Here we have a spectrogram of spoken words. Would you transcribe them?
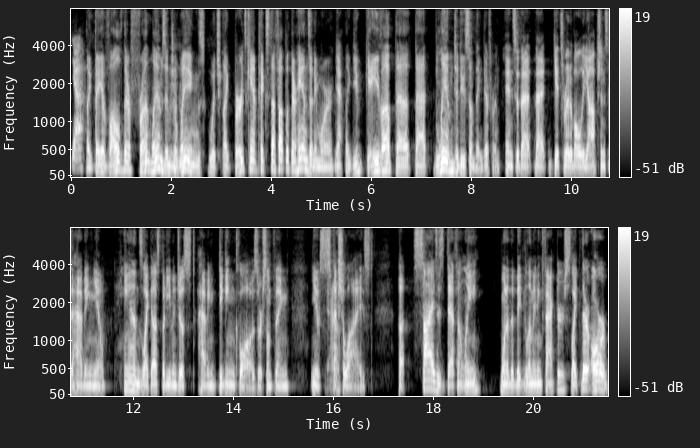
Yeah. Like they evolved their front limbs into Mhm. wings, which like birds can't pick stuff up with their hands anymore. Yeah. Like you gave up that that limb to do something different. And so that that gets rid of all the options to having, you know, hands like us, but even just having digging claws or something, you know, specialized. Uh, size is definitely one of the big limiting factors. Like there are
